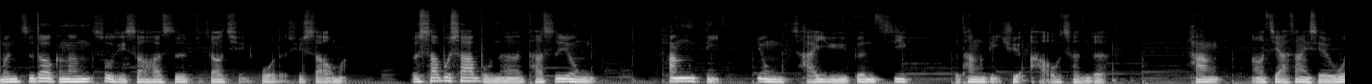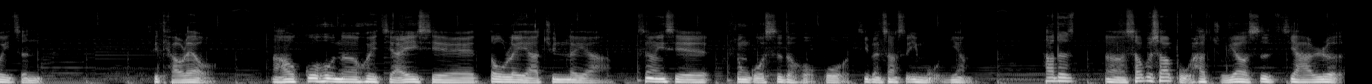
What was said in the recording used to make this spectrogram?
我们知道刚刚寿喜烧它是比较浅锅的去烧嘛。而呷哺呷哺呢，它是用汤底，用柴鱼跟鸡的汤底去熬成的汤，然后加上一些味增去调料，然后过后呢会加一些豆类啊、菌类啊，像一些中国式的火锅基本上是一模一样。它的呃呷哺呷哺，它主要是加热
